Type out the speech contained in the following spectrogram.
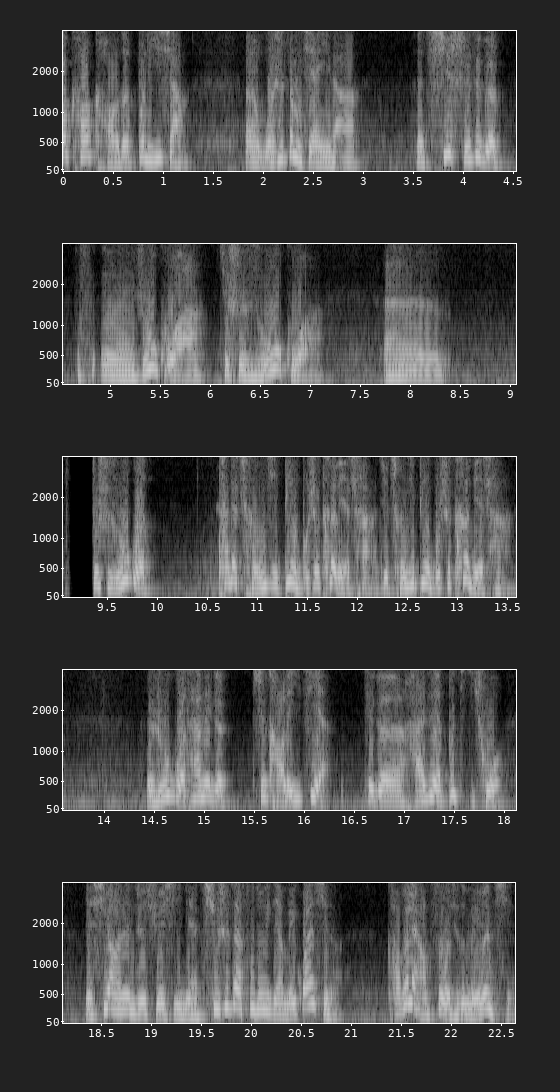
高考考的不理想，呃，我是这么建议的啊，呃，其实这个，嗯，如果啊，就是如果，嗯，就是如果他的成绩并不是特别差，就成绩并不是特别差，如果他那个只考了一届，这个孩子也不抵触，也希望认真学习一年，其实再复读一年没关系的，考个两次我觉得没问题。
